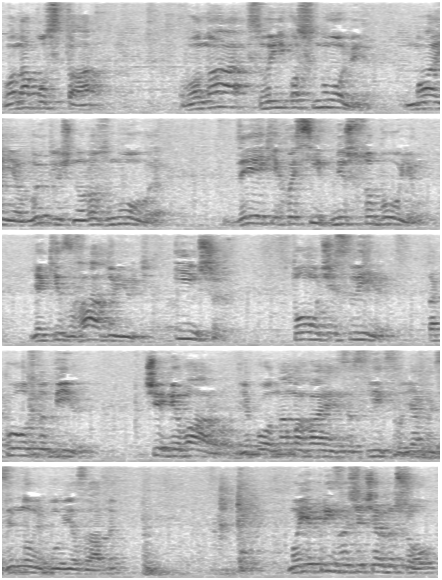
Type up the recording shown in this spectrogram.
вона пуста, вона в своїй основі має виключно розмови деяких осіб між собою, які згадують інших, в тому числі такого собі Че Гевару, якого намагається слідство якось зі мною пов'язати. Моє прізвище Чернишов.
